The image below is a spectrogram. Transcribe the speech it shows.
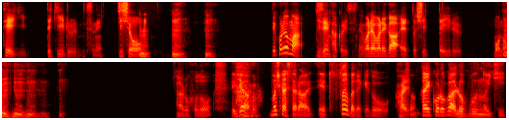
定義できるんですね、事象。うんうんうんで、これはまあ、事前確率ですね。我々が、えっと、知っているもの。うんうんうんうんうんなるほど。えじゃあ、もしかしたら、えっと、例えばだけど、はいそのサイコロが6分の1、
